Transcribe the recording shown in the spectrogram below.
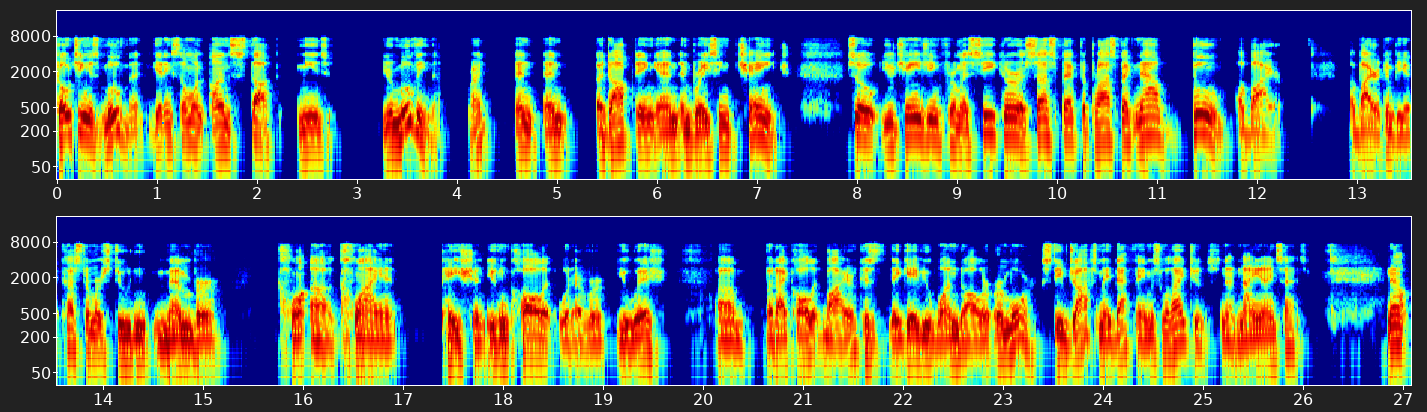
Coaching is movement. Getting someone unstuck means you're moving them, right? And, and adopting and embracing change. So you're changing from a seeker, a suspect, a prospect. Now, boom, a buyer. A buyer can be a customer, student, member, cl- uh, client, patient. You can call it whatever you wish. Um, but I call it buyer because they gave you $1 or more. Steve Jobs made that famous with iTunes, 99 cents. Now,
